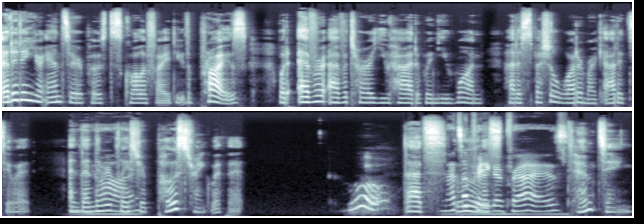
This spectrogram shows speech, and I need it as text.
editing your answer post disqualified you. The prize, whatever avatar you had when you won, had a special watermark added to it. And Oh then they replaced your post rank with it. Ooh. That's That's ooh, a pretty that's good prize. Tempting.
